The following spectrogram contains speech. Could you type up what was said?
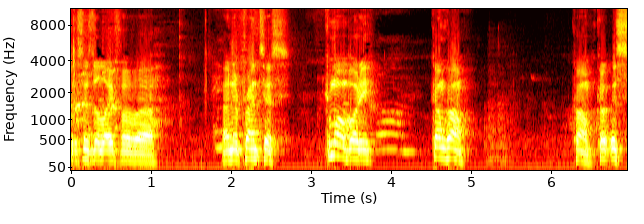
This is the life of uh, an apprentice. Come on, buddy. Come, come. Come, come. Let's,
